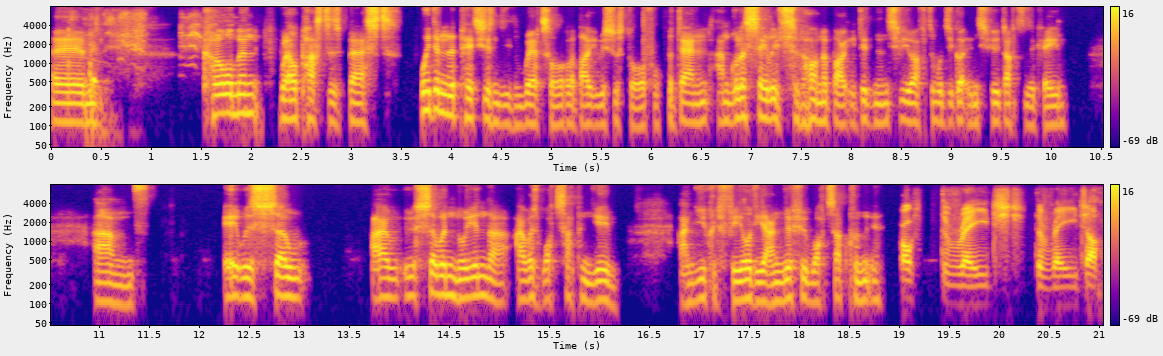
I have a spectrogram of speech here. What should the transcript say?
Um, Coleman, well past his best within the pitch isn't even worth talking about. He was just awful. But then I'm going to say later on about he did an interview afterwards. He got interviewed after the game, and it was so I it was so annoying that I was WhatsApping you, and you could feel the anger through WhatsApp, couldn't you? Oh, the rage, the rage! Oh.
